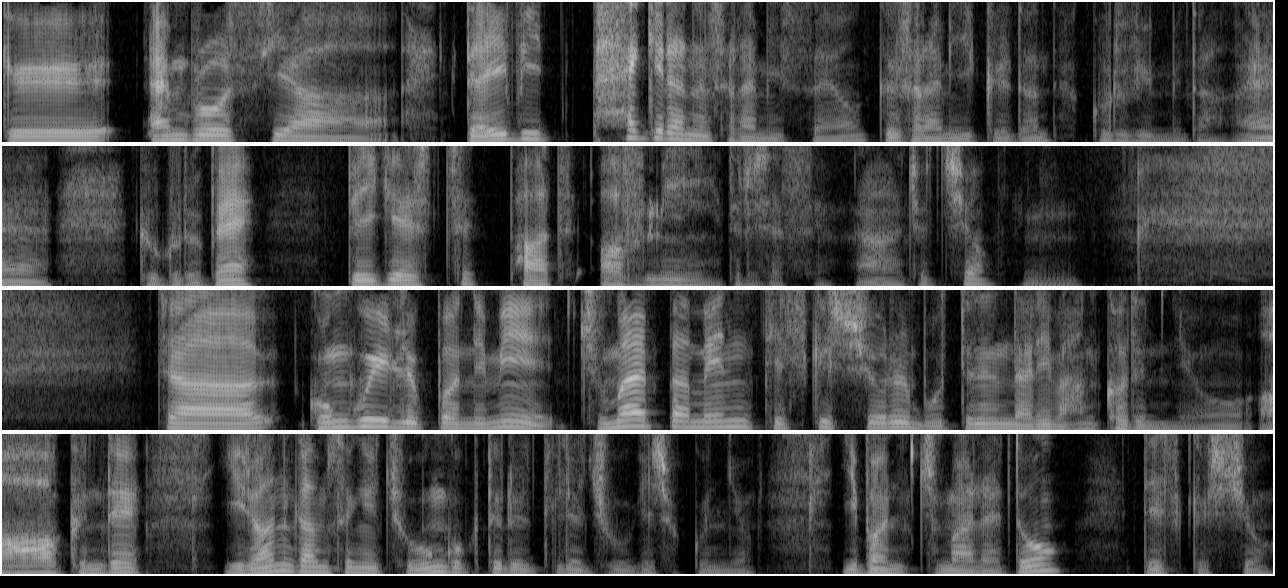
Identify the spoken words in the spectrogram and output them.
그 엠브로시아 데이빗 팩이라는 사람이 있어요. 그 사람이 이끌던 그룹입니다. 예. 그 그룹의 Biggest Part of Me 들으셨어요. 아, 좋죠? 음. 자, 0916번 님이 주말 밤엔 디스크 쇼를 못 듣는 날이 많거든요. 아, 근데 이런 감성의 좋은 곡들을 들려주고 계셨군요. 이번 주말에도 디스크 쇼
